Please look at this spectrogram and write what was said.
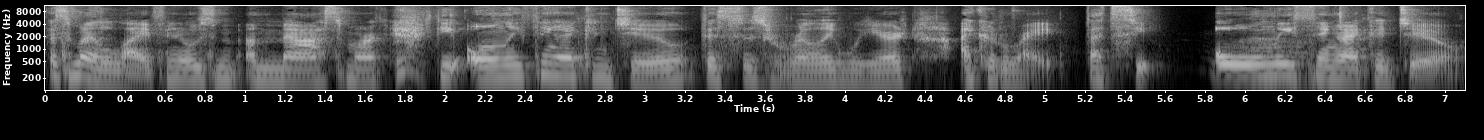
that's my life. And it was a mass mark. The only thing I can do. This is really weird. I could write. That's the only thing I could do.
